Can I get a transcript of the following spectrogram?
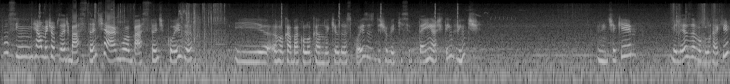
Então assim, realmente eu vou precisar de bastante água, bastante coisa. E eu vou acabar colocando aqui outras coisas, deixa eu ver aqui se tem, acho que tem 20. 20 aqui, beleza, vou colocar aqui.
